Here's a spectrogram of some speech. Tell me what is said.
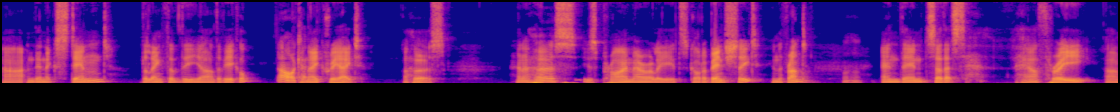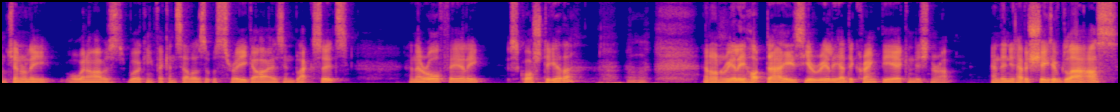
uh, and then extend the length of the uh, the vehicle Oh, okay. and they create a hearse. And a hearse is primarily it's got a bench seat in the front, and then so that's how three um, generally, or when I was working for Kinsella's, it was three guys in black suits, and they're all fairly squashed together. And on really hot days, you really had to crank the air conditioner up, and then you'd have a sheet of glass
